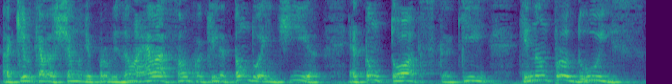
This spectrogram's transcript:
aquilo que elas chamam de provisão, a relação com aquilo é tão doentia, é tão tóxica, que, que não produz.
